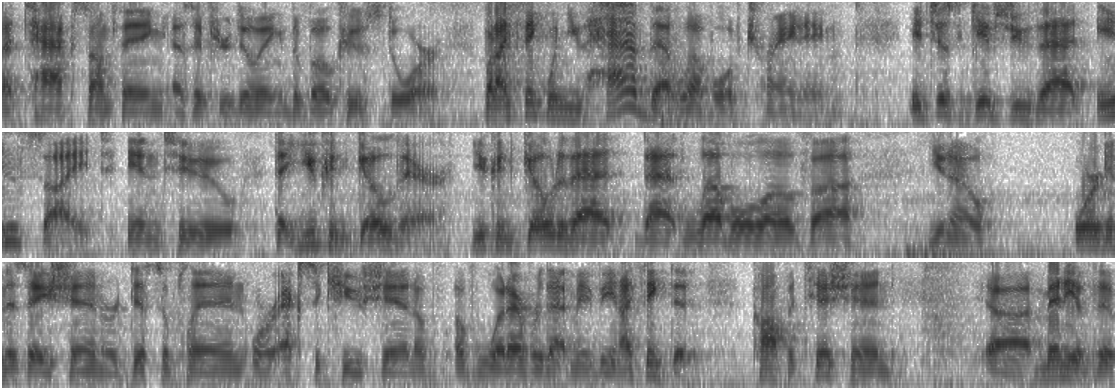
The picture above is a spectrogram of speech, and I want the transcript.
attack something as if you're doing the Bocuse d'Or. But I think when you have that level of training, it just gives you that insight into that you can go there. You can go to that that level of uh, you know organization or discipline or execution of, of whatever that may be. And I think that competition, uh, many of the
